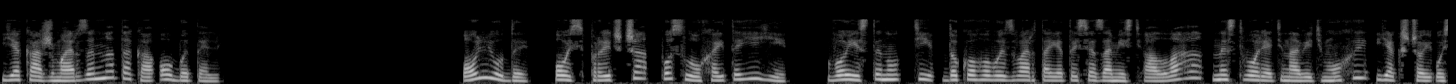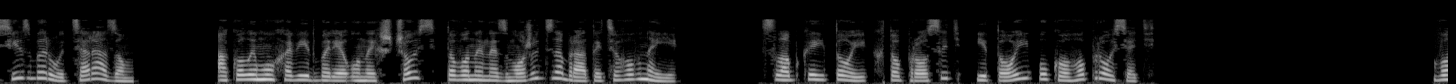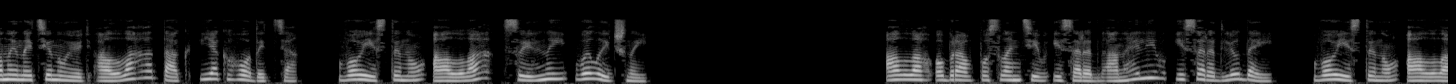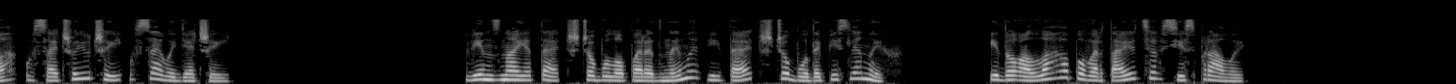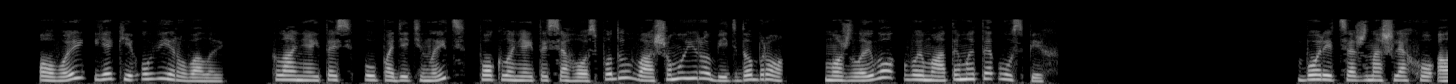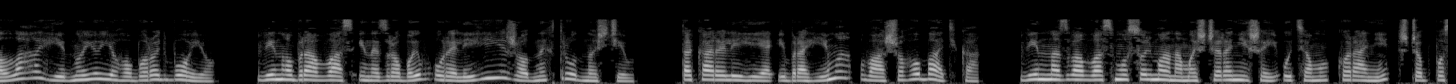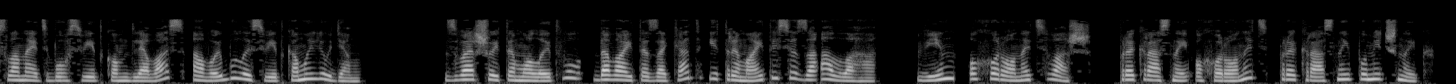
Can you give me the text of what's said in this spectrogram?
Яка ж мерзенна така обитель? О люди! Ось притча, послухайте її. Воістину, ті, до кого ви звертаєтеся замість Аллаха, не створять навіть мухи, якщо й усі зберуться разом. А коли муха відбере у них щось, то вони не зможуть забрати цього в неї. Слабкий той, хто просить, і той, у кого просять. Вони не цінують Аллаха так, як годиться. Воістину, Аллах сильний, величний. Аллах обрав посланців і серед ангелів, і серед людей. Воістину, Аллах всечуючий, всевидячий. Він знає те, що було перед ними, і те, що буде після них. І до Аллаха повертаються всі справи. О ви, які увірували. Кланяйтесь, упадіть ниць, поклоняйтеся Господу вашому і робіть добро. Можливо, ви матимете успіх. Боріться ж на шляху Аллаха гідною його боротьбою. Він обрав вас і не зробив у релігії жодних труднощів. Така релігія Ібрагіма, вашого батька. Він назвав вас мусульманами ще раніше й у цьому Корані, щоб посланець був свідком для вас, а ви були свідками людям. Звершуйте молитву, давайте закят і тримайтеся за Аллаха. Він охоронець ваш. Прекрасний охоронець, прекрасний помічник.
